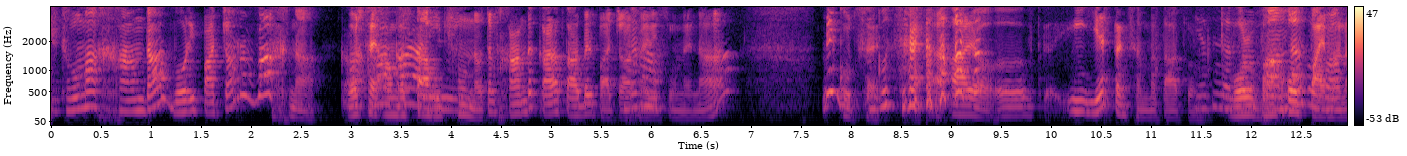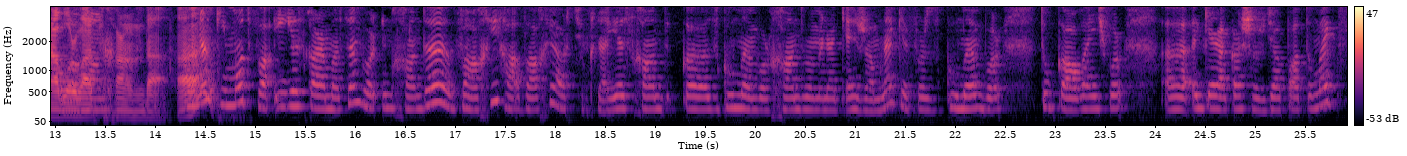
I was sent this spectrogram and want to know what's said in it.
ինձ թվում է խանդա, որի պատճառը վախն է, ոչ թե հա, է, որտեվ խանդը կարա տարբեր պատճառներից ունենա։ Միգուցե։ Գուցե։ Այո, ը, ես տենց եմ մտածում, որ վախով որ պայմանավորված վախով, խանդա, հա։ Օրինակ իմ մոտ ես կարամ ասեմ, որ իմ խանդը վախի, հա, վախի արդյունքն է։ Ես խանդ զգում եմ, որ խանդում եմ մենակ այն ժամանակ, երբ որ զգում եմ, որ դու կարող ես ինչ-որ ընկերական շրջապատում եք,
